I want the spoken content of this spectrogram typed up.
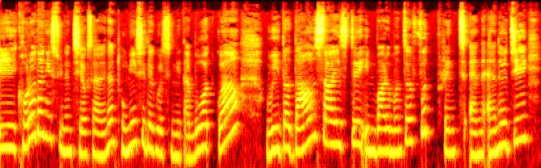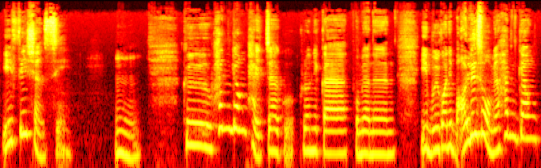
이 걸어 다닐 수 있는 지역 사회는 동일시되고 있습니다. 무엇과 with a downsized environmental footprint and energy efficiency. 음. 그 환경 발자국 그러니까 보면은 이 물건이 멀리서 오면 환경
